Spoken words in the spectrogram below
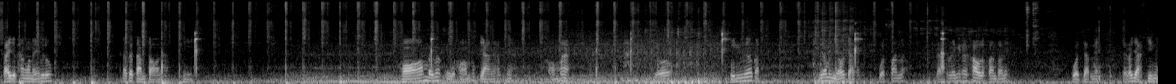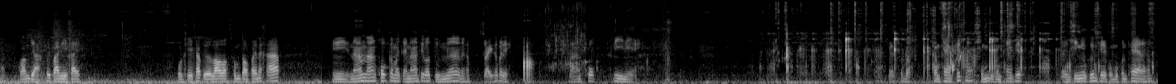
ใส่จะพังวันไหนไม่รู้แล้วก็ตามต่อนะนี่หอมใบมะกรูดหอมทุกอย่างครับเนี่ยหอมมากเดี๋ยวตุ๋นเนื้อก่อนเนื้อมันเหนียวจัดปวดฟันแล้วจากเลยไม่ค่อยเข้าแล้วฟันตอนนี้ปวดจัดเลยแต่ก็อยากกินนะความอยากไม่ปรานีใครโอเคครับเดี๋ยวเราลองชมต่อไปนะครับ นี่น้ำล้างครกก็มาจากน้ำที่เราตุ๋นเนื้อนะครับใส่เข้าไปเลยล้างครกนี่เนี่ยแบบฉบับกำแพงเพชรนะผมอยู่กำแพงเพชรแต่จริงๆพื้นเพผมเป็นคนแพร่นะครับ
